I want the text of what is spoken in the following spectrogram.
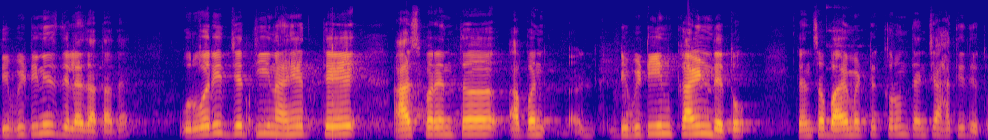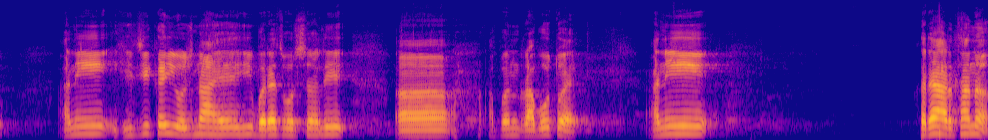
डी बी दिल्या जातात आहे. उर्वरित जे तीन आहेत ते आजपर्यंत आपण D B T in kind देतो. त्यांचं बायोमेट्रिक करून त्यांच्या हाती देतो. आणि ही जी काही योजना आहे ही बऱ्याच वर्ष झाली आपण राबवतो आहे आणि खऱ्या अर्थानं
